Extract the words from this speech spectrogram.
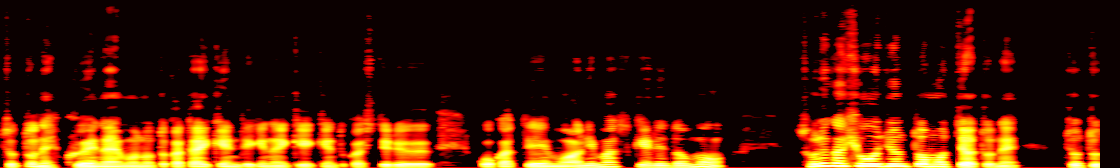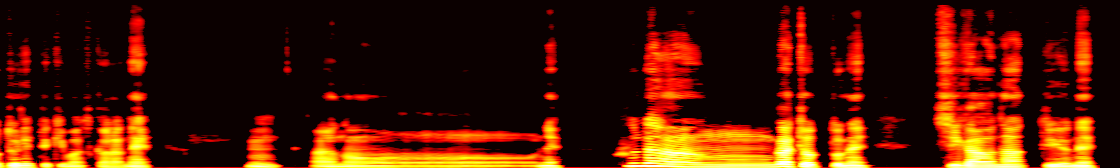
ちょっとね、食えないものとか体験できない経験とかしてるご家庭もありますけれども、それが標準と思っちゃうとね、ちょっとずれてきますからね。うん。あのー、ね、普段がちょっとね、違うなっていうね、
